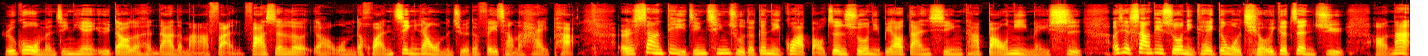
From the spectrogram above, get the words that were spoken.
如果我们今天遇到了很大的麻烦，发生了啊，我们的环境让我们觉得非常的害怕，而上帝已经清楚的跟你挂保证说，你不要担心，他保你。没事，而且上帝说你可以跟我求一个证据，好，那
